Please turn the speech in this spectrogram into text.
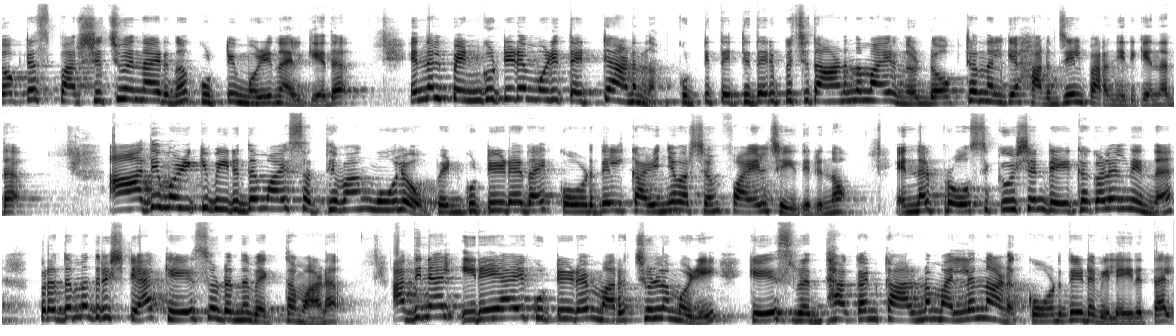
ഡോക്ടർ സ്പർശിച്ചു എന്നായിരുന്നു കുട്ടി മൊഴി നൽകിയത്. എന്നാൽ പെൺകുട്ടിയുടെ മൊഴി തെറ്റാണെന്നും കുട്ടി തെറ്റിദ്ധരിപ്പിച്ചതാണെന്നുമായിരുന്നു ഡോക്ടർ നൽകിയ ഹർജിയിൽ പറഞ്ഞിരിക്കുന്നത്. ആദ്യ മൊഴിക്ക് വിരുദ്ധമായ സത്യവാങ്മൂലവും പെൺകുട്ടിയുടേതായി കോടതിയിൽ കഴിഞ്ഞ വർഷം ഫയൽ ചെയ്തിരുന്നു. എന്നാൽ പ്രോസിക്യൂഷൻ രേഖകളിൽ നിന്ന് പ്രഥമ ദൃഷ്ട്യാ കേസുണ്ടെന്ന് വ്യക്തമാണ്. അതിനാൽ ഇരയായ കുട്ടിയുടെ മറിച്ചുള്ള മൊഴി കേസ് റദ്ദാക്കാൻ കാരണമല്ലെന്നാണ് കോടതിയുടെ വിലയിരുത്തൽ.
